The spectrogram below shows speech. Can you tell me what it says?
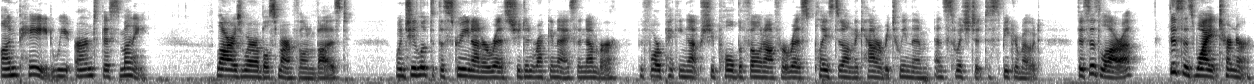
unpaid. We earned this money. Lara's wearable smartphone buzzed. When she looked at the screen on her wrist, she didn't recognize the number. Before picking up, she pulled the phone off her wrist, placed it on the counter between them, and switched it to speaker mode. This is Lara. This is Wyatt Turner,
